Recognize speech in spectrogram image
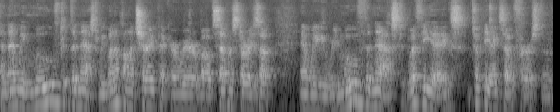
and then we moved the nest. We went up on a cherry picker. We were about seven stories up, and we removed the nest with the eggs. Took the eggs out first and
